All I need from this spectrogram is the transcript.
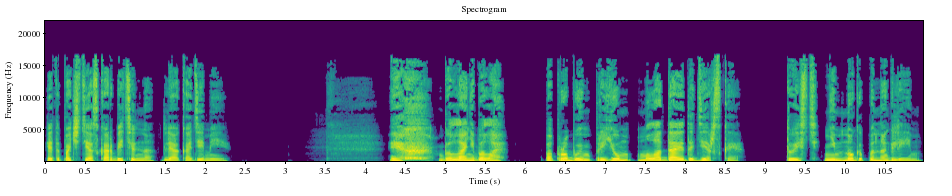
Это почти оскорбительно для академии. Эх, была не была. Попробуем прием молодая да дерзкая. То есть немного понаглеем.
